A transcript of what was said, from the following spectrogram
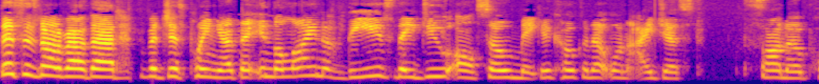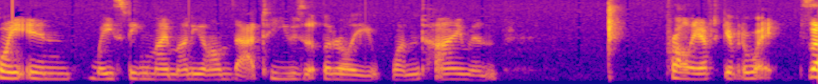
this is not about that, but just pointing out that in the line of these, they do also make a coconut one. I just saw no point in wasting my money on that to use it literally one time and probably have to give it away. So.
